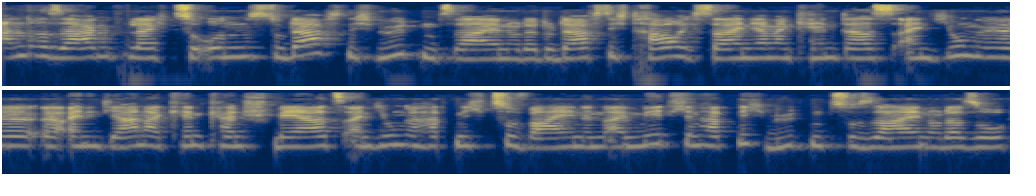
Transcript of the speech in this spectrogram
andere sagen vielleicht zu uns, du darfst nicht wütend sein oder du darfst nicht traurig sein. Ja, man kennt das. Ein Junge, äh, ein Indianer kennt keinen Schmerz. Ein Junge hat nicht zu weinen. Ein Mädchen hat nicht wütend zu sein oder so.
